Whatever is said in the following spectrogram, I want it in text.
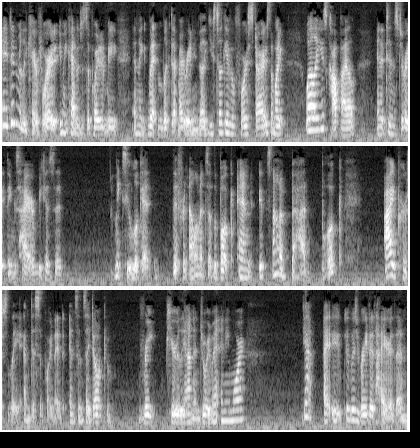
I didn't really care for it. I mean, kind of disappointed me. And they went and looked at my rating. They're like, "You still gave it four stars?" I'm like, "Well, I use CAWPILE, and it tends to rate things higher because it makes you look at different elements of the book, and it's not a bad book. I personally am disappointed, and since I don't rate purely on enjoyment anymore, yeah, I, it, it was rated higher than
